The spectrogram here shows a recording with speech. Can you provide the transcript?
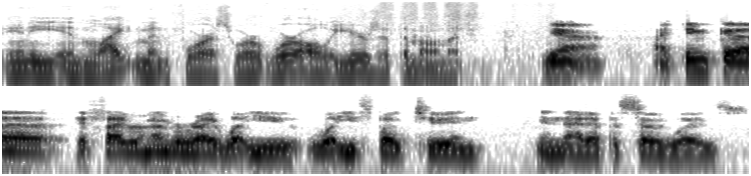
any enlightenment for us, we're we're all ears at the moment. yeah, I think uh, if I remember right, what you what you spoke to in in that episode was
